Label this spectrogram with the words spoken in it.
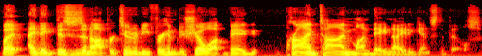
but I think this is an opportunity for him to show up big prime time Monday night against the Bills.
